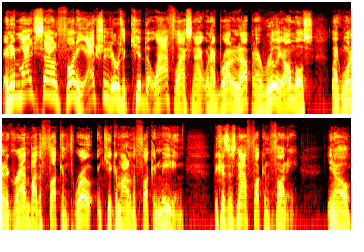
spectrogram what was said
And it might sound funny. Actually, there was a kid that laughed last night when I brought it up, and I really almost like wanted to grab him by the fucking throat and kick him out of the fucking meeting because it's not fucking funny. You know,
